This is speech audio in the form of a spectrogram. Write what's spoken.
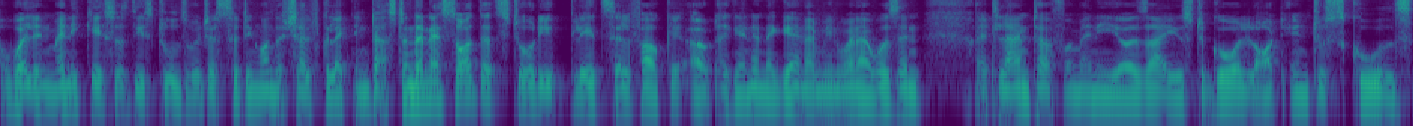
well, in many cases, these tools were just sitting on the shelf collecting dust. And then I saw that story play itself out, out, again and again. I mean, when I was in Atlanta for many years, I used to go a lot into schools,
